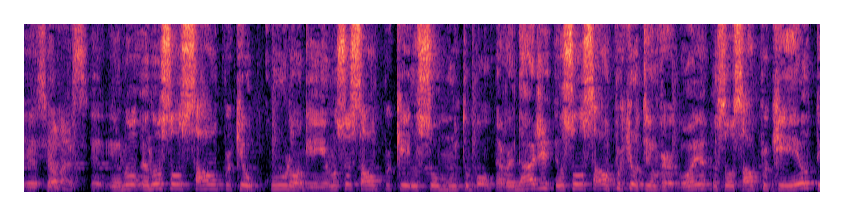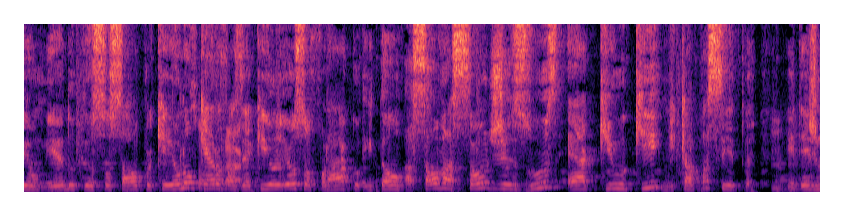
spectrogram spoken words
Eu, Esse é o lance. eu- eu não, eu não sou salvo porque eu curo alguém. Eu não sou salvo porque eu sou muito bom. Na verdade, eu sou salvo porque eu tenho vergonha. Eu sou salvo porque eu tenho medo. Eu sou salvo porque eu não Sou quero fraco. fazer aquilo. Eu sou fraco. Então, a salvação de Jesus é aquilo que me capacita. Uhum. Entende?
